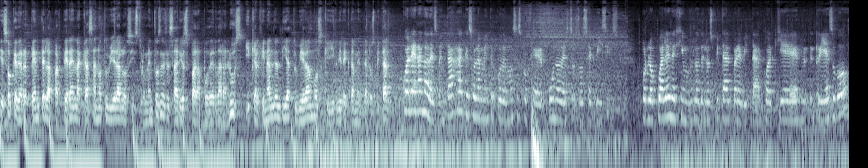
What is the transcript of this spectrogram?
eso que de repente la partera en la casa no tuviera los instrumentos necesarios para poder dar a luz y que al final del día tuviéramos que ir directamente al hospital. ¿Cuál era la desventaja? Que solamente podemos escoger uno de estos dos servicios por lo cual elegimos lo del hospital para evitar cualquier riesgo,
